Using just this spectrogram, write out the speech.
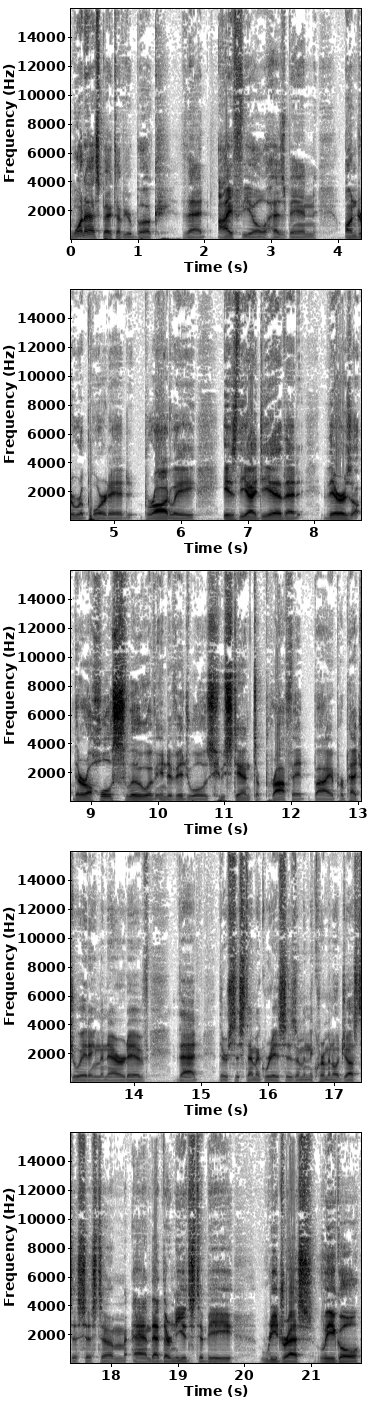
one aspect of your book that I feel has been underreported broadly is the idea that there's there are a whole slew of individuals who stand to profit by perpetuating the narrative that there's systemic racism in the criminal justice system and that there needs to be redress, legal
